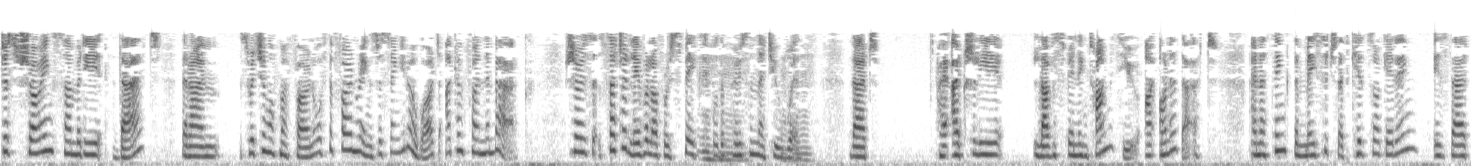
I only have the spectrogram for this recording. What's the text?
just showing somebody that, that I'm switching off my phone, or if the phone rings, just saying, you know what, I can phone them back. Shows such a level of respect for the mm-hmm. person that you're with mm-hmm. that I actually love spending time with you. I honor that. And I think the message that kids are getting is that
